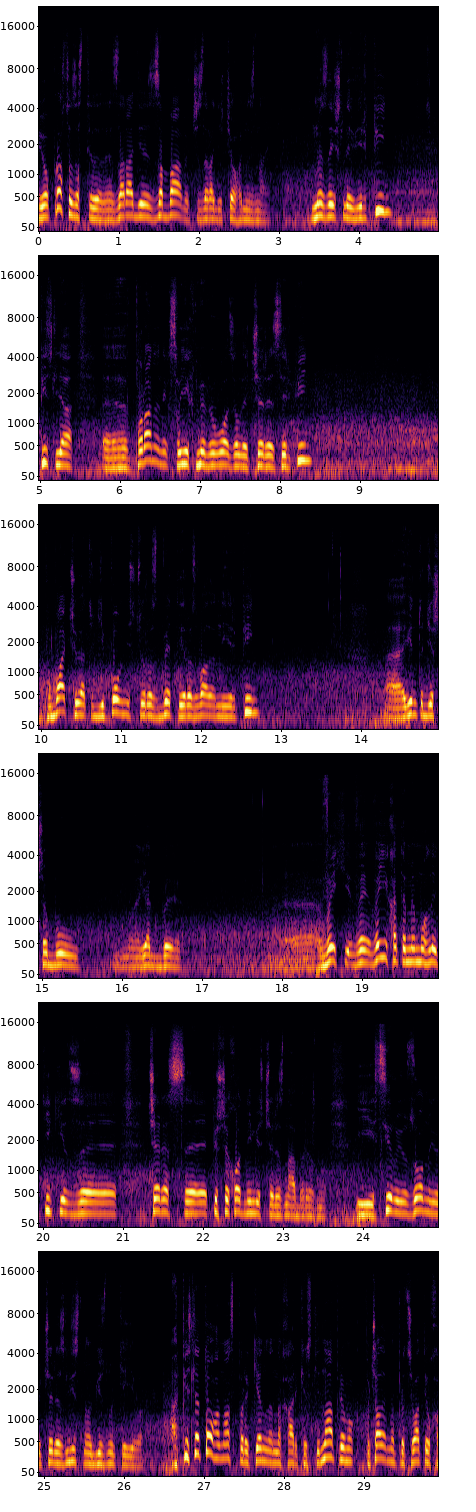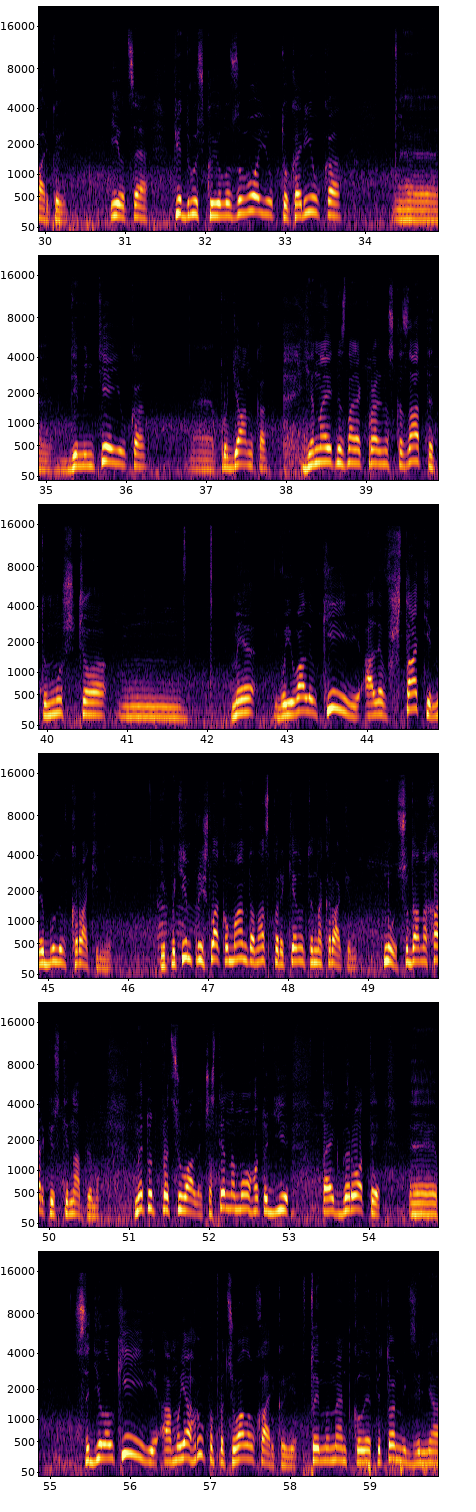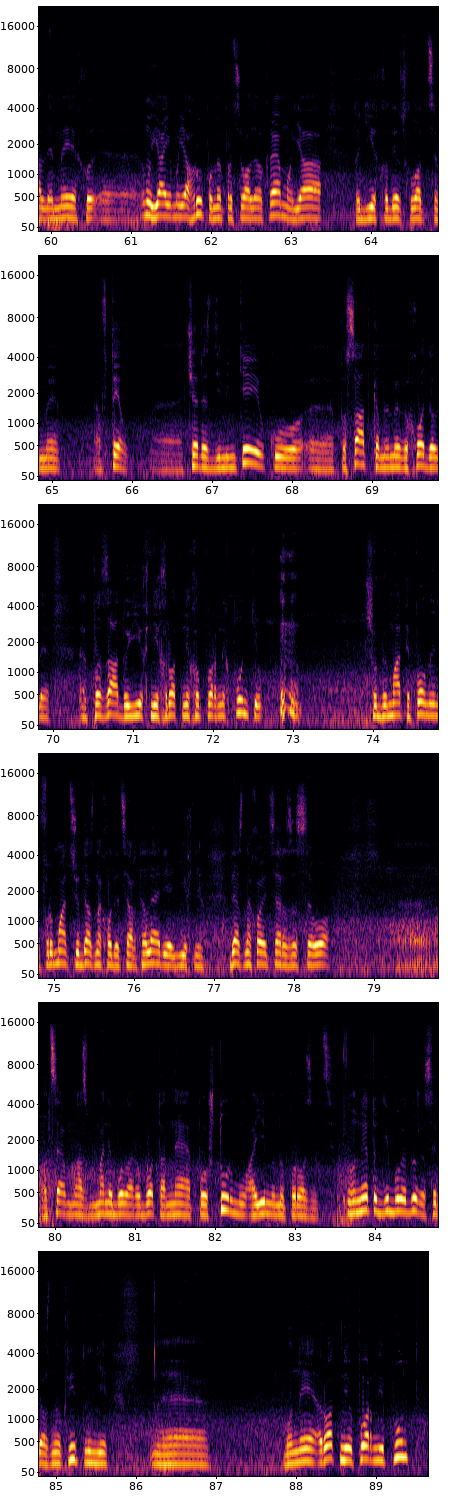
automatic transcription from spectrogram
Його просто застрілили заради забави чи заради чого, не знаю. Ми зайшли в Ірпінь. Після е, поранених своїх ми вивозили через Ірпінь. Побачив я тоді повністю розбитий розвалений Ірпінь. Е, Він тоді ще був якби. е, Виїхати ми могли тільки з, е, через пішохідний міст через набережну і сірою зоною через ліс на об'їзну Києва. А після того нас перекинули на харківський напрямок, почали ми працювати в Харкові. І оце під Руською Лозовою, Токарівка, Демінтєївка, Прудянка. Я навіть не знаю, як правильно сказати, тому що м, ми воювали в Києві, але в штаті ми були в Кракені. І потім прийшла команда нас перекинути на Кракен. Ну, сюди на Харківський напрямок. Ми тут працювали. Частина мого тоді, так якби роти, е, сиділа в Києві, а моя група працювала в Харкові. В той момент, коли питомник звільняли, ми, е, ну, я і моя група, ми працювали окремо. Я тоді ходив з хлопцями в тил. Е, Через Дімінтєївку е, посадками ми виходили е, позаду їхніх ротних опорних пунктів щоб мати повну інформацію, де знаходиться артилерія їхня, де знаходиться РЗСО. Оце в нас в мене була робота не по штурму, а іменно по розвідці. Вони тоді були дуже серйозно укріплені. Вони ротний опорний пункт.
